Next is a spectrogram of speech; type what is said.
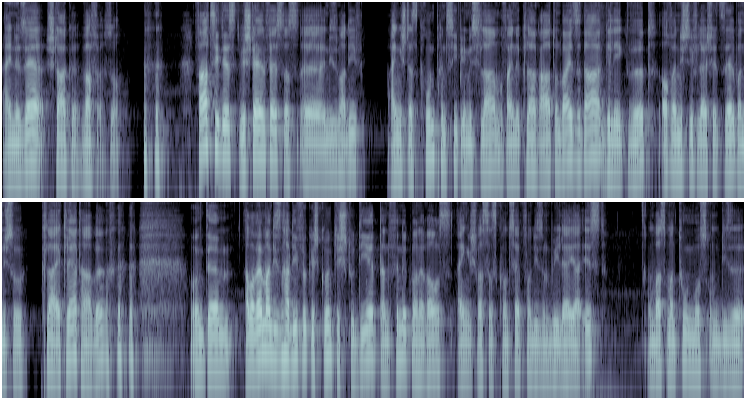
eine sehr starke Waffe. So. Fazit ist, wir stellen fest, dass äh, in diesem Hadith eigentlich das Grundprinzip im Islam auf eine klare Art und Weise dargelegt wird, auch wenn ich sie vielleicht jetzt selber nicht so klar erklärt habe. und, ähm, aber wenn man diesen Hadith wirklich gründlich studiert, dann findet man heraus, eigentlich, was das Konzept von diesem Wilaya ist und was man tun muss, um diese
